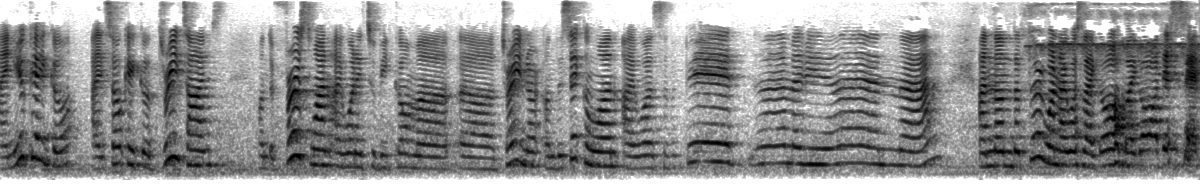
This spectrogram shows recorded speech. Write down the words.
I knew Keiko, I saw Keiko three times. On the first one, I wanted to become a, a trainer. On the second one, I was a bit, uh, maybe, uh, nah. And on the third one, I was like, oh my God, this is it.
